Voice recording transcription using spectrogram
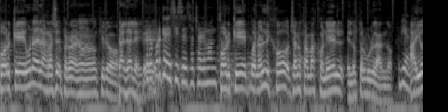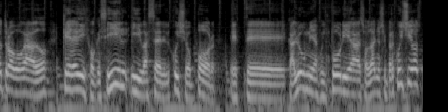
Porque una de las razones. Perdón, no, no, no quiero. Dale, dale. ¿Pero Eh, por qué decís eso, Charemont? Porque, bueno, él dejó, ya no está más con él, el doctor Burlando. Bien. Hay otro abogado que le dijo que si él iba a hacer el juicio por este, calumnias o injurias o daños y perjuicios,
